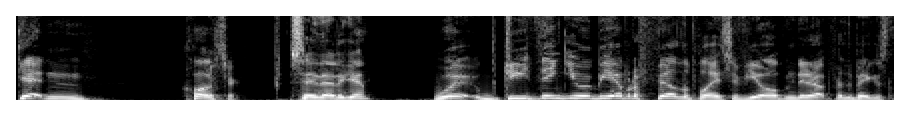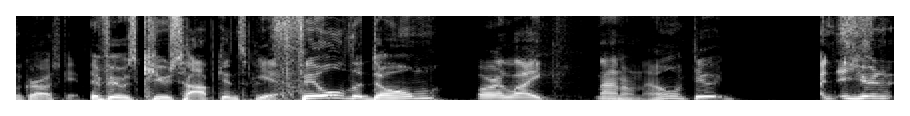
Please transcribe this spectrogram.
getting closer? Say that again. Do you think you would be able to fill the place if you opened it up for the biggest lacrosse game? If it was Cuse Hopkins, yeah. fill the dome, or like I don't know, dude. You're,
